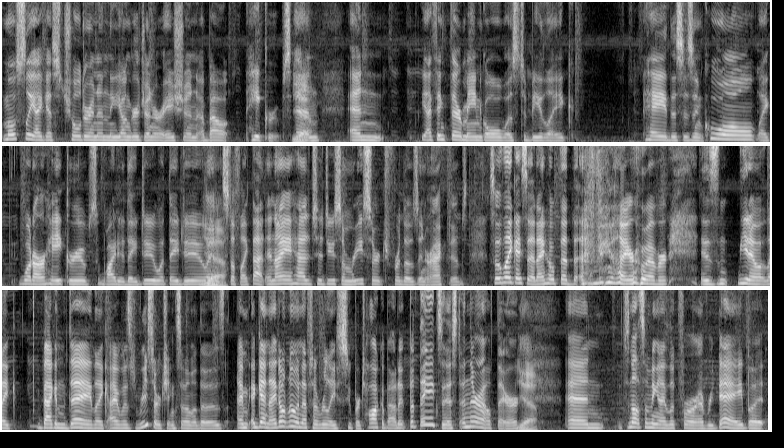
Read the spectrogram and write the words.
mostly I guess children and the younger generation about hate groups, Yeah. and and I think their main goal was to be like, hey, this isn't cool. Like, what are hate groups? Why do they do what they do? Yeah. And stuff like that. And I had to do some research for those interactives. So, like I said, I hope that the FBI or whoever is, you know, like back in the day, like I was researching some of those. I'm, again, I don't know enough to really super talk about it, but they exist and they're out there. Yeah. And it's not something I look for every day, but,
